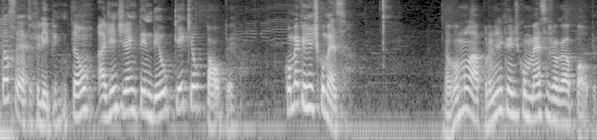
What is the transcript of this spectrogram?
Tá certo, Felipe. Então a gente já entendeu o que é o Pauper. Como é que a gente começa? Então vamos lá, por onde é que a gente começa a jogar Pauper?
